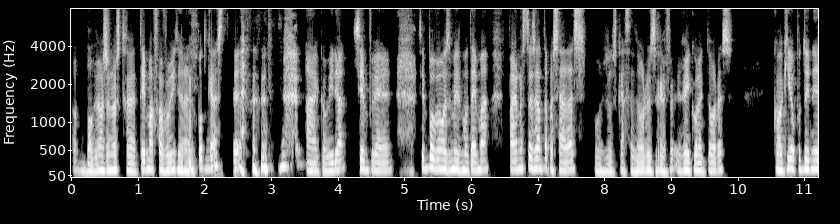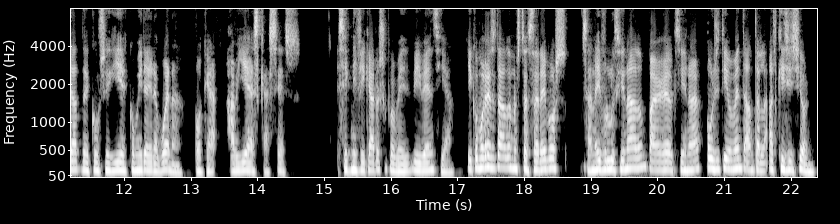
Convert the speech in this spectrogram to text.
volvemos a nuestro tema favorito en el podcast, a comida. Siempre, siempre vemos el mismo tema. Para nuestras antepasadas, pues los cazadores, recolectores, cualquier oportunidad de conseguir comida era buena, porque había escasez. Significaba supervivencia. Y como resultado, nuestros cerebros se han evolucionado para reaccionar positivamente ante la adquisición.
